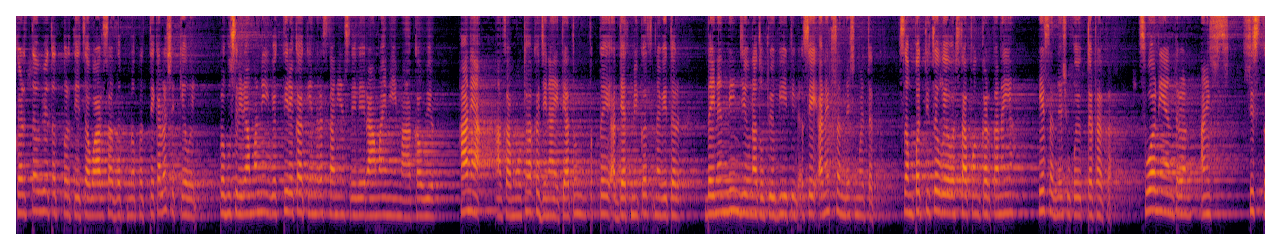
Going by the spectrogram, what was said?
कर्तव्य तत्परतेचा वारसा जपणं प्रत्येकाला शक्य होईल. प्रभू श्रीरामांनी व्यक्तिरेखा केंद्रस्थानी असलेले रामायण हे महाकाव्य हा ज्ञानाचा मोठा खजिना आहे. त्यातून फक्त आध्यात्मिकच नव्हे तर दैनंदिन जीवनात उपयोगी येतील असे अनेक संदेश मिळतात. संपत्तीचं व्यवस्थापन करतानाही हे संदेश उपयुक्त ठरतात. स्वनियंत्रण आणि शिस्त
